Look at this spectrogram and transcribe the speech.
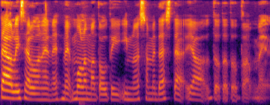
tämä oli sellainen, että me molemmat oltiin innoissamme tästä ja tota, tota, me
